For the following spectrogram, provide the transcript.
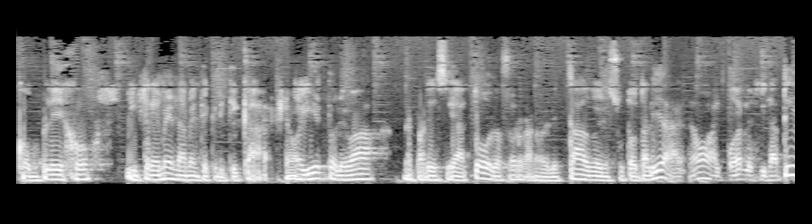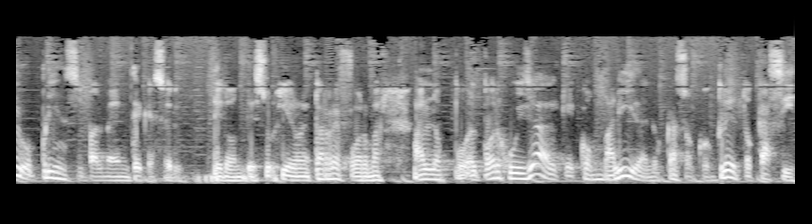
complejo y tremendamente criticable. ¿no? Y esto le va, me parece, a todos los órganos del Estado en su totalidad, ¿no? al Poder Legislativo principalmente, que es el de donde surgieron estas reformas, al, Poder Judicial, que convalida en los casos concretos casi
